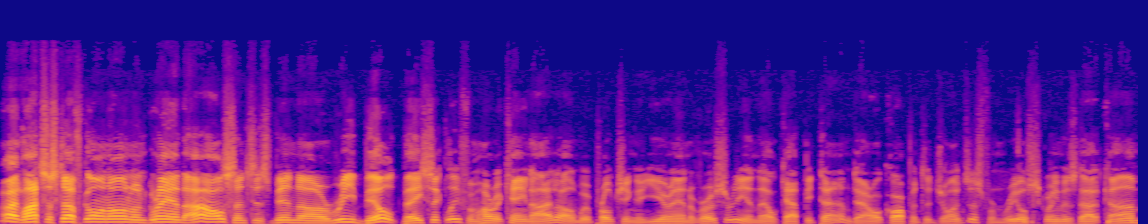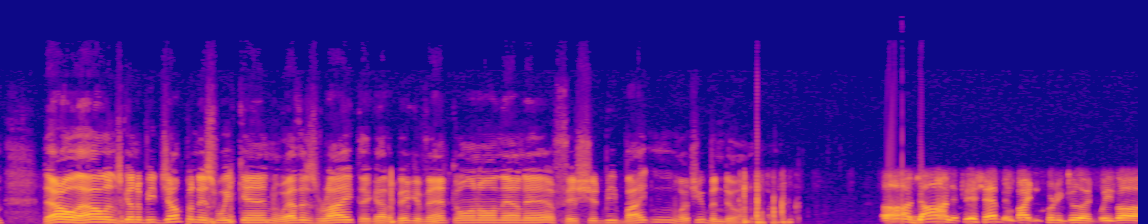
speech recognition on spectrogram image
All right, lots of stuff going on on Grand Isle since it's been uh, rebuilt basically from Hurricane Ida. We're approaching a year anniversary, in El Capitan, Daryl Carpenter, joins us from ReelScreamers.com. Daryl Allen's going to be jumping this weekend. Weather's right. They got a big event going on down there. Fish should be biting. What you been doing? Uh, Don, the fish have been biting pretty good. We've uh,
